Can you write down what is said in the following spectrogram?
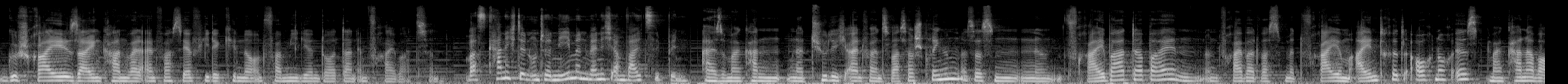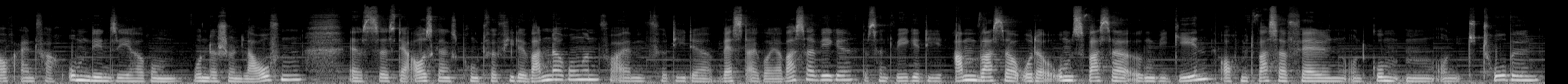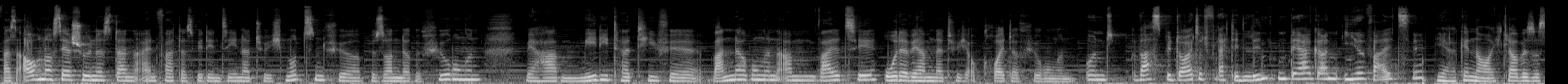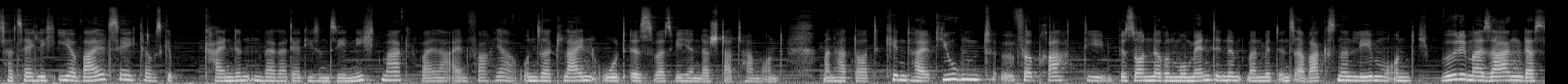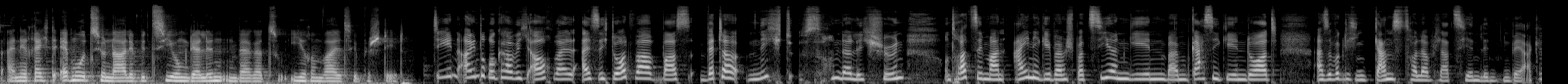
Geschrei sein kann, weil einfach sehr viele Kinder und Familien dort dann im Freibad sind. Was kann ich denn unternehmen, wenn ich am Waldsee bin? Also man kann natürlich einfach ins Wasser springen. Es ist ein, ein Freibad dabei, ein, ein, Freibad, was mit freiem Eintritt auch noch ist. Man kann aber auch einfach um den See herum wunderschön laufen. Es ist der Ausgangspunkt für viele Wanderungen, vor allem für die der Westallgäuer Wasserwege. Das sind Wege, die am Wasser oder ums Wasser irgendwie gehen, auch mit Wasserfällen und Gumpen und Tobeln. Was auch noch sehr schön ist, dann einfach, dass wir den See natürlich nutzen für besondere Führungen. Wir haben meditative Wanderungen am Waldsee oder wir haben natürlich auch Kräuterführungen. Und was bedeutet vielleicht den Lindenbergern ihr Waldsee? Ja, genau. Ich glaube, es ist tatsächlich ihr Waldsee. Ich glaube, es gibt kein Lindenberger, der diesen See nicht mag, weil er einfach ja unser Kleinod ist, was wir hier in der Stadt haben. Und man hat dort Kindheit, Jugend äh, verbracht. Die besonderen Momente nimmt man mit ins Erwachsenenleben. Und ich würde mal sagen, dass eine recht emotionale Beziehung der Lindenberger zu ihrem Waldsee besteht den Eindruck habe ich auch, weil als ich dort war, war das Wetter nicht sonderlich schön und trotzdem waren einige beim Spazierengehen, beim Gassigehen dort. Also wirklich ein ganz toller Platz hier in Lindenberg.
